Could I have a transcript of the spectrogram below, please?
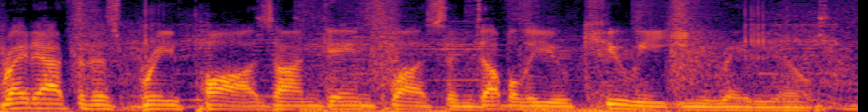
right after this brief pause on Game Plus and WQEE Radio.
